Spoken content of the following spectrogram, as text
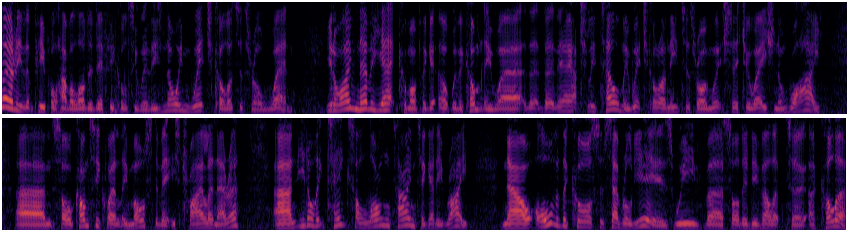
area that people have a lot of difficulty with is knowing which colour to throw when. You know, I've never yet come up, up with a company where they, they actually tell me which colour I need to throw in which situation and why. Um, so consequently, most of it is trial and error. And, you know, it takes a long time to get it right. Now, over the course of several years, we've uh, sort of developed a, a colour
